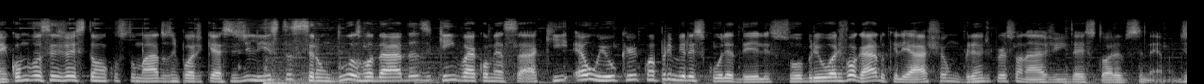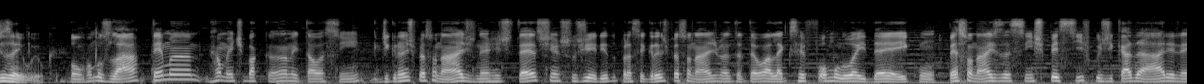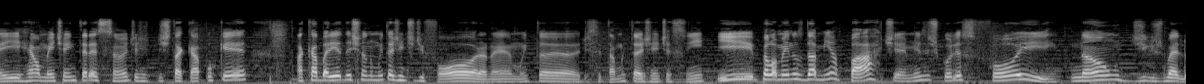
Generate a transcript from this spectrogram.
Bem, como vocês já estão acostumados em podcasts de listas, serão duas rodadas e quem vai começar aqui é o Wilker com a primeira escolha dele sobre o advogado que ele acha um grande personagem da história do cinema. Diz aí, Wilker. Bom, vamos lá. Tema realmente bacana e tal assim, de grandes personagens, né? A gente até tinha sugerido para ser grandes personagens, mas até o Alex reformulou a ideia aí com personagens assim específicos de cada área, né? E realmente é interessante a gente destacar porque acabaria deixando muita gente de fora, né? Muita de citar muita gente assim. E pelo menos da minha parte, as minhas escolhas foi não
